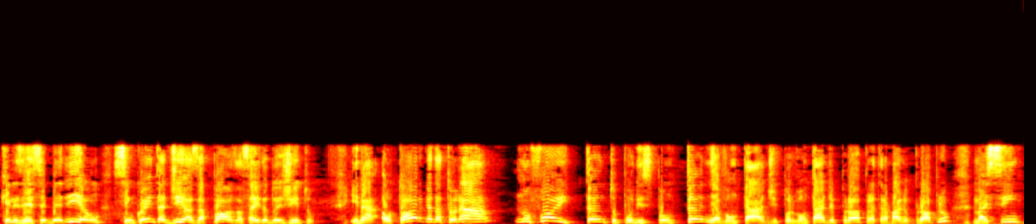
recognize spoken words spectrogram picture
que eles receberiam 50 dias após a saída do Egito. E na outorga da Torá, não foi tanto por espontânea vontade, por vontade própria, trabalho próprio, mas sim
